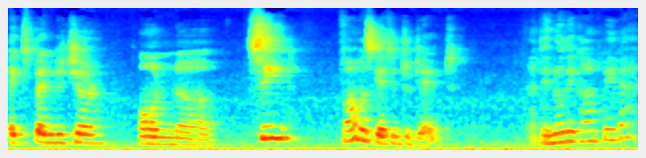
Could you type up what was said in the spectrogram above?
expenditure on uh, seed. Farmers get into debt and they know they can't pay back.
